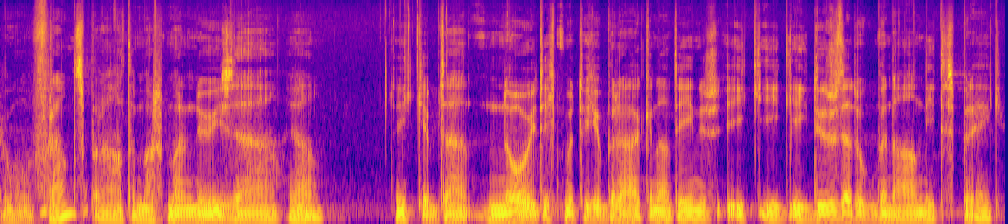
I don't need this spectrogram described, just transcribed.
gewoon Frans praten. Maar, maar nu is dat... Ja, ik heb dat nooit echt moeten gebruiken nadien. Dus ik, ik, ik durf dat ook bijna niet te spreken.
